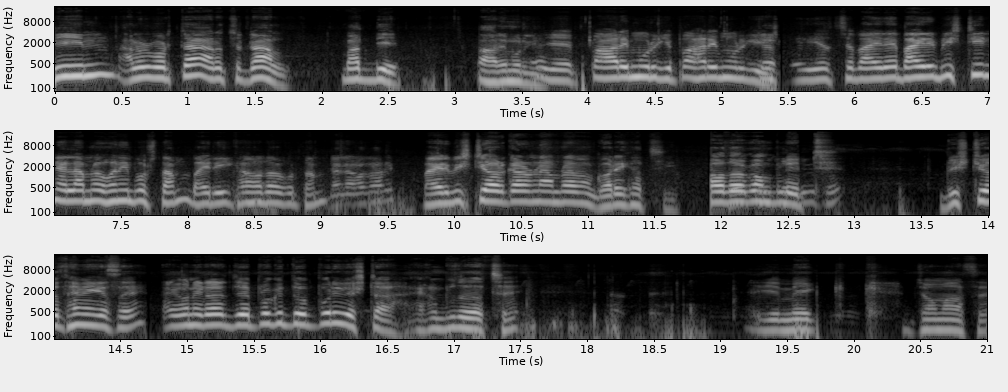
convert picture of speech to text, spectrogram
ডিম আলুর ভর্তা আর হচ্ছে ডাল বাদ দিয়ে। পাহাড়ি মুরগি। এই যে পাহাড়ি মুরগি পাহাড়ি মুরগি। এই হচ্ছে বাইরে বাইরে বৃষ্টি নাহলে আমরা ওখানেই বসতাম বাইরেই খাওয়া দাওয়া করতাম বাইরে বৃষ্টি হওয়ার কারণে আমরা ঘরে খাচ্ছি। খাওয়া দাওয়া কমপ্লিট বৃষ্টিও থেমে গেছে। এখন এটার যে প্রকৃত পরিবেশটা এখন বোঝা যাচ্ছে। এই যে মেঘ জমা আছে।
